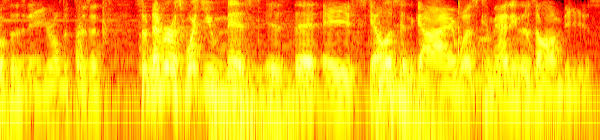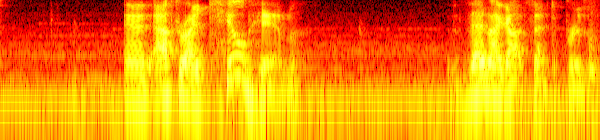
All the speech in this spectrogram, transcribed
Is an eight-year-old in prison? So, Nebiros, what you missed is that a skeleton guy was commanding the zombies, and after I killed him, then I got sent to prison.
